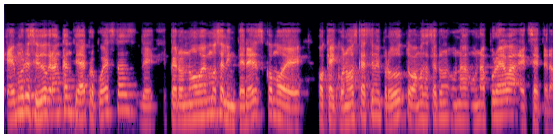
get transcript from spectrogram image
Hemos recibido gran cantidad de propuestas, de, pero no vemos el interés como de, ok, conozca este mi producto, vamos a hacer una, una prueba, etcétera.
